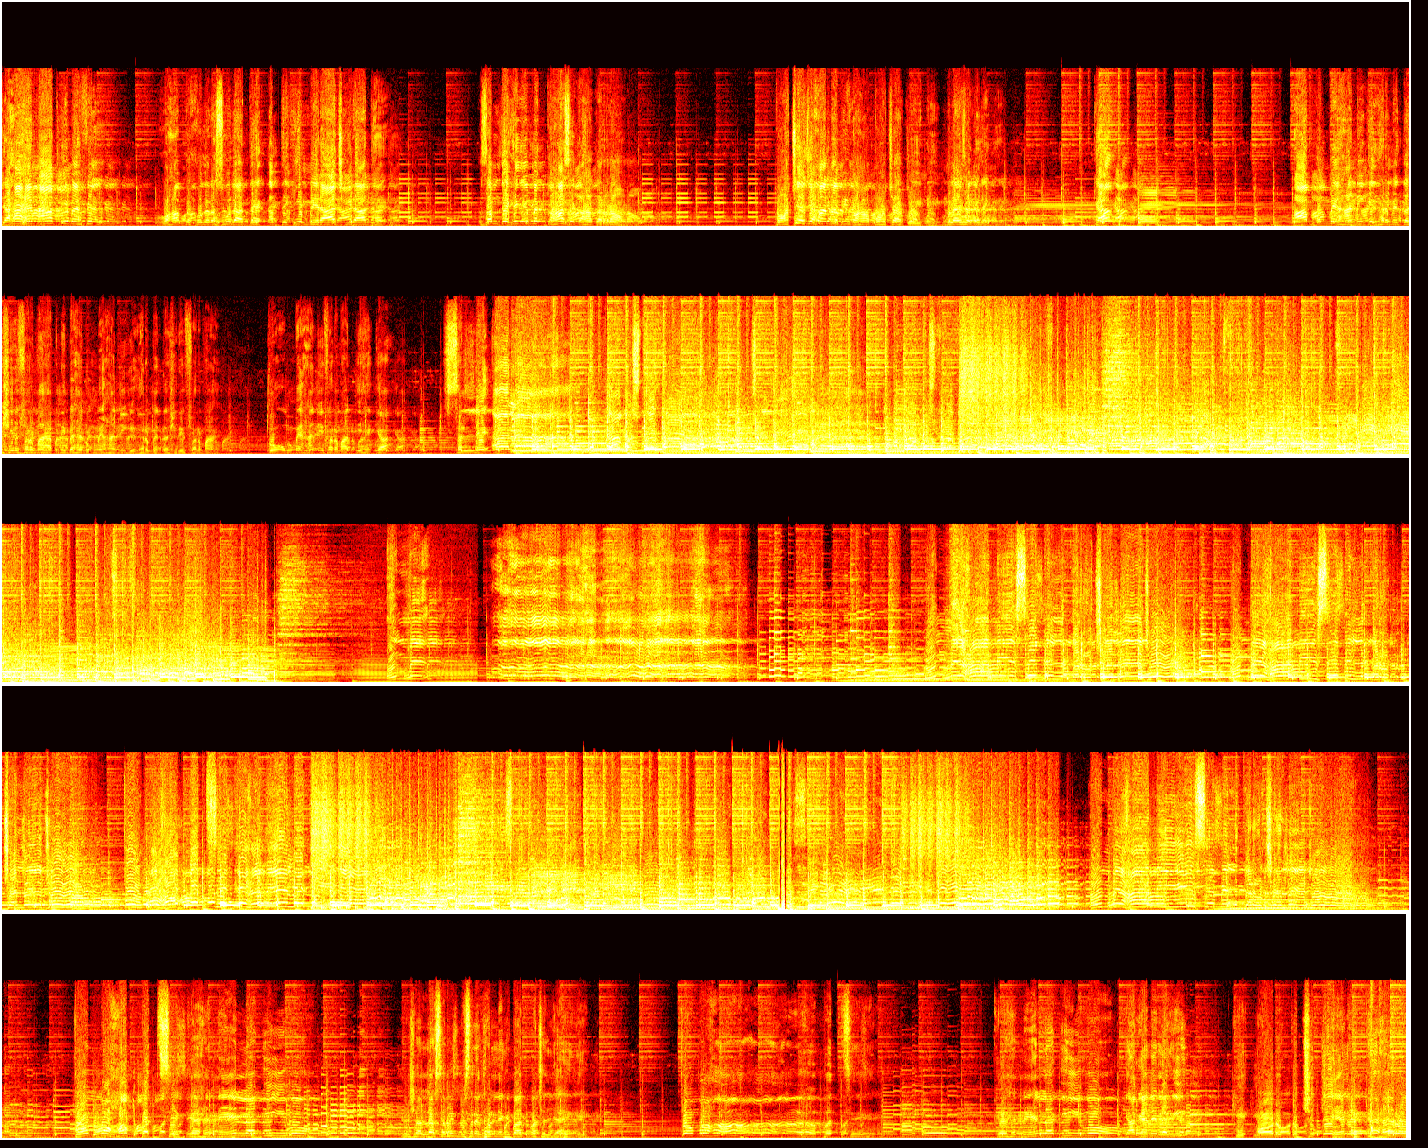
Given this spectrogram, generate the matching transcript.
जहाँ है नात की महफिल, वहाँ पे खुद रसूल आते हैं। अब देखिए, मेराज की रात है। जम देखेंगे मैं कहाँ से कहाँ कर रहा हूँ। पहुँचे जहाँ नबी, वहाँ पहुँचा कोई नहीं। मुलायजा करेंगे क्या? आप उम्मे हानी के घर में तशरीफ़ फरमा है अपनी बहन उम्मे हानी के घर में तशरीफ़ फरमा है तो उम्मे हानी फरमाती है क्या? सल्ले मुस्तफ़ा, सल्ले अला है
